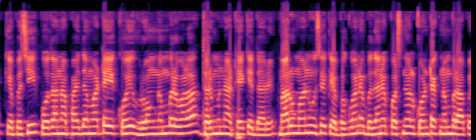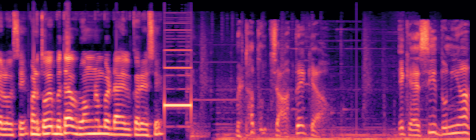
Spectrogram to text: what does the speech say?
કે પછી પોતાના ફાયદા માટે એ કોઈ રોંગ નંબરવાળા ધર્મના ઠેકેદારે. મારું માનવું છે કે ભગવાને બધાને પર્સનલ કોન્ટેક્ટ નંબર આપેલો છે પણ તોય બધા રોંગ નંબર ડાયલ કરે છે. બેટા તું ચાહતે ક્યા એક એસી દુનિયા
